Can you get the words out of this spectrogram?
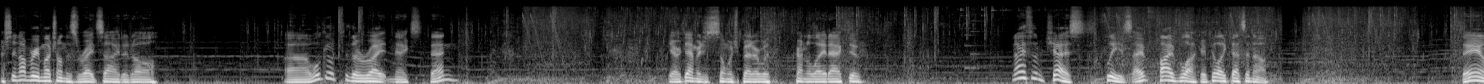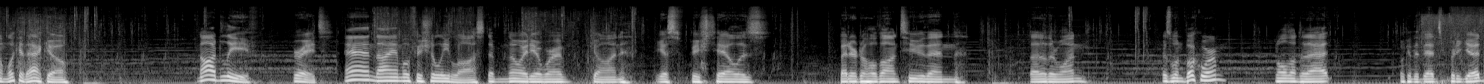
Actually, not very much on this right side at all. Uh, we'll go to the right next, then. Yeah, our damage is so much better with Light active. Can I have some chests? Please, I have five luck. I feel like that's enough. Damn, look at that go. Nod leaf. Great. And I am officially lost. I have no idea where I've gone. I guess Fishtail is better to hold on to than that other one. There's one bookworm. Hold on to that. Book of the Dead's pretty good.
